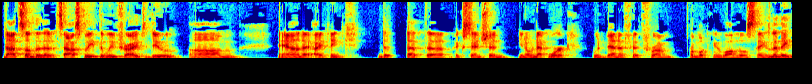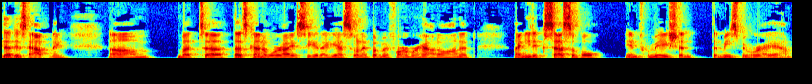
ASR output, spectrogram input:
that's something that at that we've tried to do. Um, and I, I think that, that, the extension, you know, network would benefit from from looking at a lot of those things. And I think that is happening. Um, but uh, that's kind of where I see it, I guess, when I put my farmer hat on it. I need accessible information that meets me where I am.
